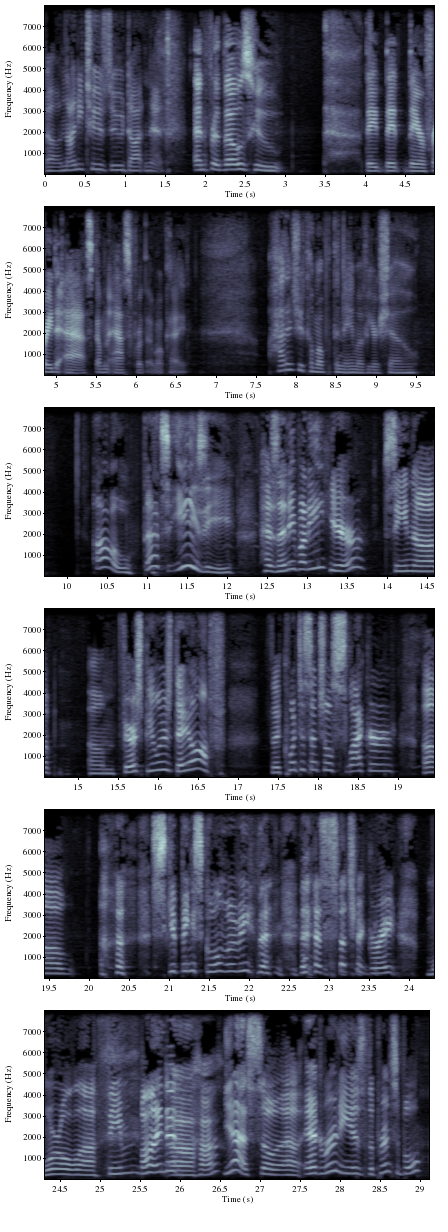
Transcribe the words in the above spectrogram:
uh, 92zew.net. and for those who they they they're afraid to ask, I'm going to ask for them. Okay. How did you come up with the name of your show? Oh, that's easy. Has anybody here seen uh, um, Ferris Bueller's Day Off? The quintessential slacker uh, skipping school movie that, that has such a great moral uh, theme behind it. Uh huh. Yes, so uh, Ed Rooney is the principal,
